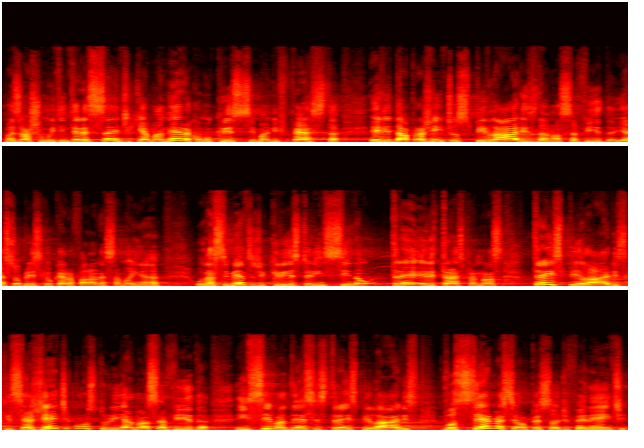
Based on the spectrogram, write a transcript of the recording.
mas eu acho muito interessante que a maneira como Cristo se manifesta, Ele dá para a gente os pilares da nossa vida, e é sobre isso que eu quero falar nessa manhã. O nascimento de Cristo, Ele ensina, Ele traz para nós três pilares, que se a gente construir a nossa vida em cima desses três pilares, você vai ser uma pessoa diferente,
